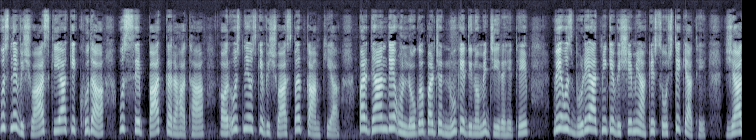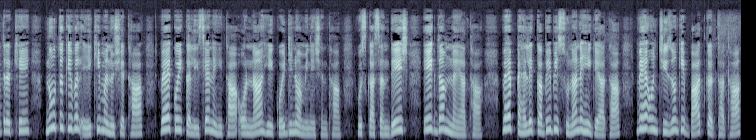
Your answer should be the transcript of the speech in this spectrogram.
उसने विश्वास किया कि खुदा उससे बात कर रहा था और उसने उसके विश्वास पर काम किया। पर ध्यान दें उन लोगों पर जो नू के दिनों में जी रहे थे, वे उस बूढ़े आदमी के विषय में आखिर सोचते क्या थे? याद रखें नू तो केवल एक ही मनुष्य था वह कोई कलीसिया नहीं था और ना ही कोई डिनोमिनेशन था। उसका संदेश एकदम नया था। वह पहले कभी भी सुना नहीं गया था। वह उन चीज़ों की बात करता था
